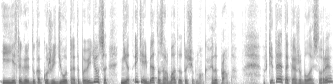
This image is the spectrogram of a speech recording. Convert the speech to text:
И если говорить, ну какой же идиот на это поведется, нет, эти ребята зарабатывают очень много, это правда. В Китае такая же была история.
